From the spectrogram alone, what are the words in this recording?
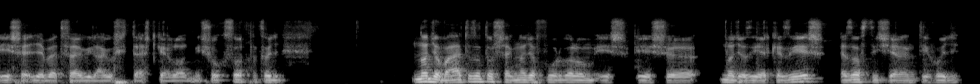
és egyebet felvilágosítást kell adni sokszor. Tehát, hogy nagy a változatosság, nagy a forgalom, és, és nagy az érkezés. Ez azt is jelenti, hogy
